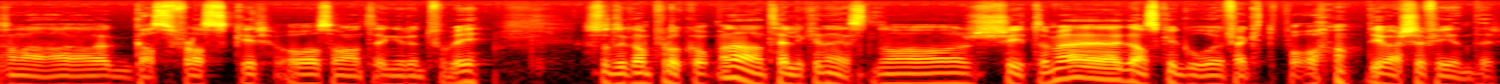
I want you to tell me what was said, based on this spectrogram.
sånne gassflasker og sånne ting rundt forbi. Så du kan plukke opp med denne telekinesen og skyte med ganske god effekt på diverse fiender.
